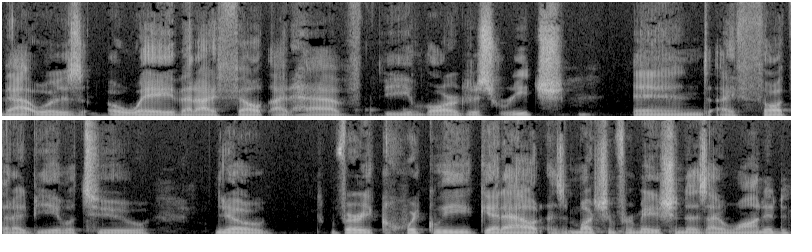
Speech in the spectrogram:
that was a way that I felt I'd have the largest reach, and I thought that I'd be able to, you know, very quickly get out as much information as I wanted,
